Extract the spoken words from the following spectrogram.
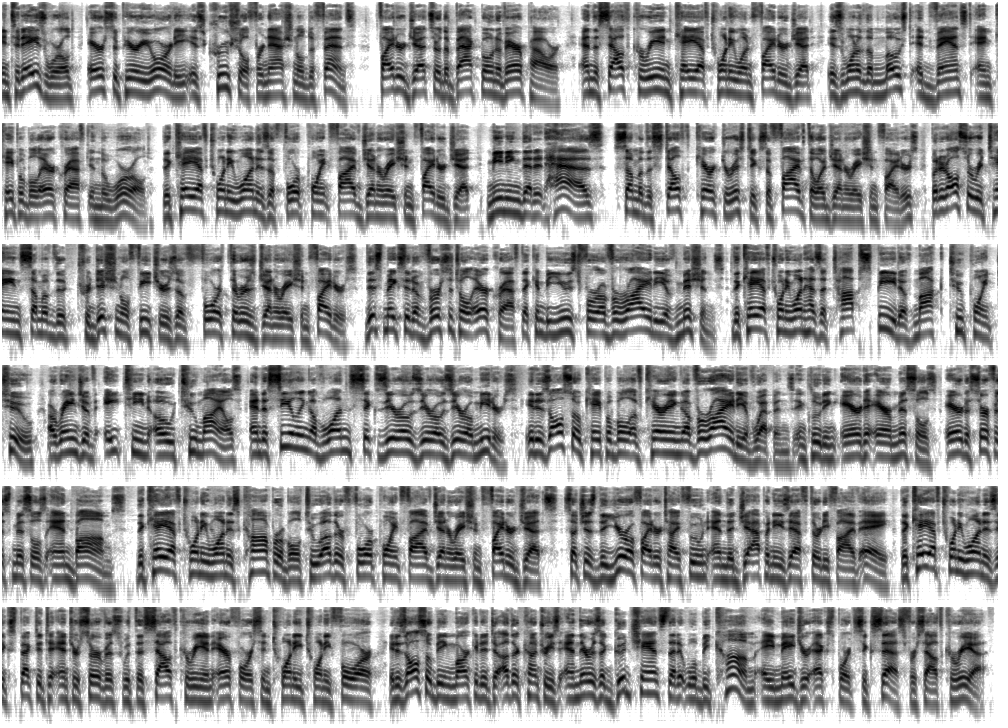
In today's world, air superiority is crucial for national defense. Fighter jets are the backbone of air power, and the South Korean KF 21 fighter jet is one of the most advanced and capable aircraft in the world. The KF 21 is a 4.5 generation fighter jet, meaning that it has some of the stealth characteristics of 5th generation fighters, but it also retains some of the traditional features of 4th generation fighters. This makes it a versatile aircraft that can be used for a variety of missions. The KF 21 has a top speed of Mach 2.2, a range of 1802 miles, and a ceiling of 16 000 meters. It is also capable of carrying a variety of weapons, including air to air missiles, air to surface missiles, and bombs. The KF 21 is comparable to other 4.5 generation fighter jets, such as the Eurofighter Typhoon and the Japanese F 35A. The KF 21 is expected to enter service with the South Korean Air Force in 2024. It is also being marketed to other countries, and there is a good chance that it will become a major export success for South Korea.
